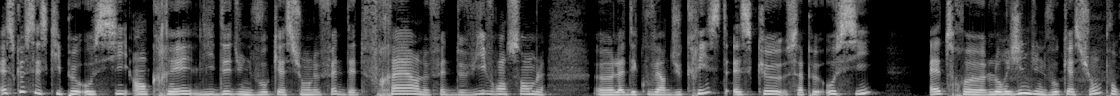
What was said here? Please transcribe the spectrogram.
Est-ce que c'est ce qui peut aussi ancrer l'idée d'une vocation, le fait d'être frère, le fait de vivre ensemble euh, la découverte du Christ? Est-ce que ça peut aussi être euh, l'origine d'une vocation pour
